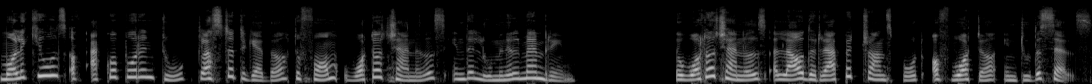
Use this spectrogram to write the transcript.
Molecules of aquaporin 2 cluster together to form water channels in the luminal membrane. The water channels allow the rapid transport of water into the cells.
